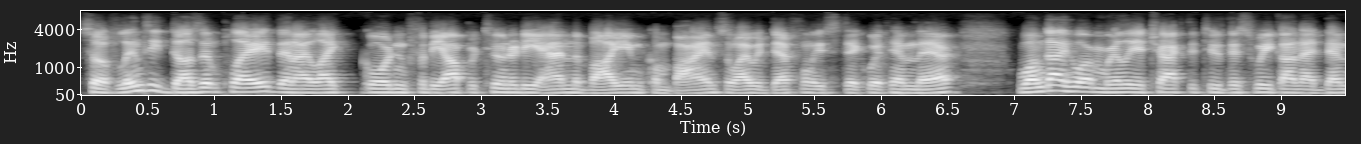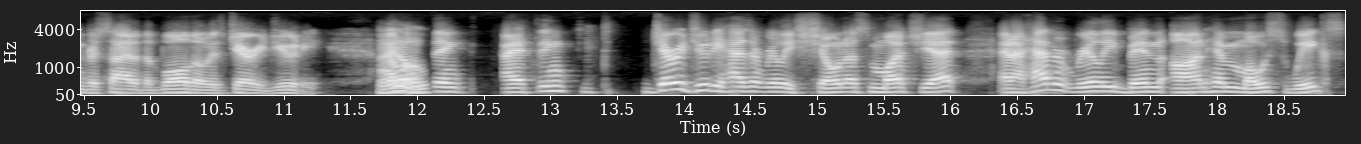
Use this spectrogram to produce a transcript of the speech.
So if Lindsay doesn't play, then I like Gordon for the opportunity and the volume combined. So I would definitely stick with him there. One guy who I'm really attracted to this week on that Denver side of the ball, though, is Jerry Jeudy. I don't think I think Jerry Jeudy hasn't really shown us much yet and I haven't really been on him most weeks,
